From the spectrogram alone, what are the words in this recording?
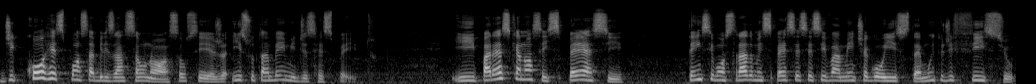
de corresponsabilização nossa, ou seja, isso também me diz respeito. E parece que a nossa espécie tem se mostrado uma espécie excessivamente egoísta. É muito difícil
